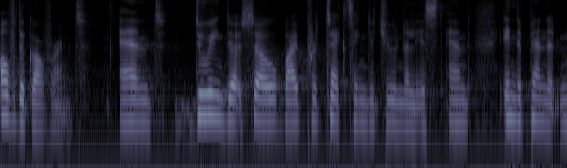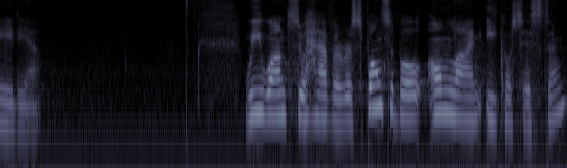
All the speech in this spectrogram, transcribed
of the governed and doing so by protecting the journalists and independent media. We want to have a responsible online ecosystem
